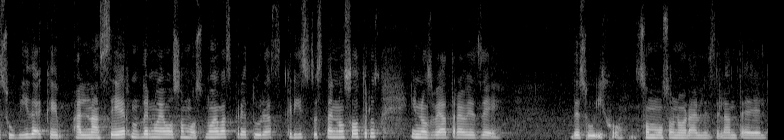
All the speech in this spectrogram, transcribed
su vida, que al nacer de nuevo somos nuevas criaturas, Cristo está en nosotros y nos ve a través de, su Hijo, somos honorables delante de Él.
